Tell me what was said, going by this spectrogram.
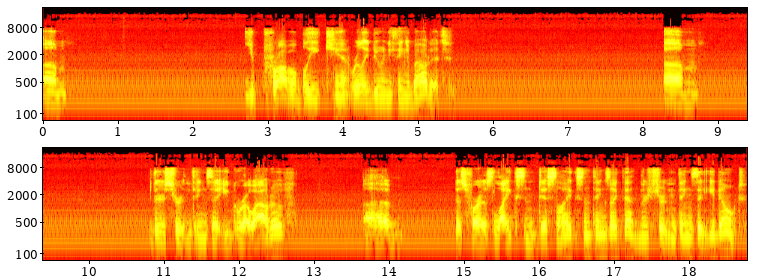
Um, you probably can't really do anything about it. Um, there's certain things that you grow out of, um, as far as likes and dislikes and things like that, and there's certain things that you don't.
